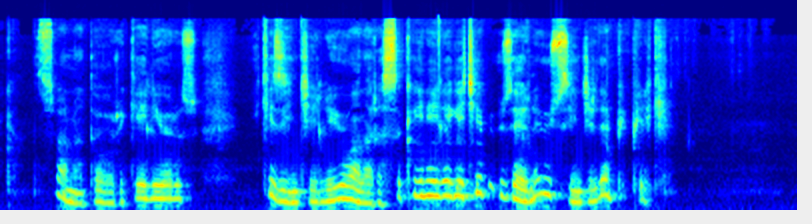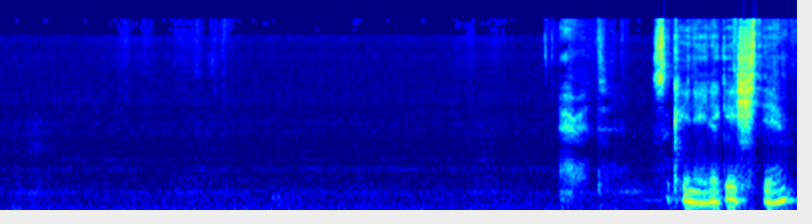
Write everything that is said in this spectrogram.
bakın sona doğru geliyoruz. 2 zincirli yuvalara sık iğne ile geçip üzerine 3 zincirden pipirk Sık iğne ile geçtim.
